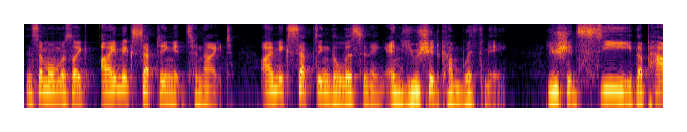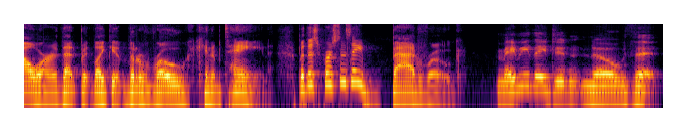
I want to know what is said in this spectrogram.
And someone was like, I'm accepting it tonight. I'm accepting the listening, and you should come with me. You should see the power that, like, that a rogue can obtain. But this person's a bad rogue. Maybe they didn't know that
